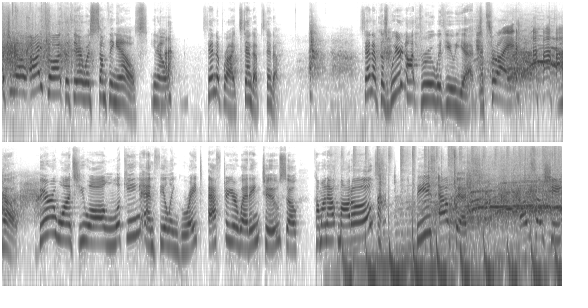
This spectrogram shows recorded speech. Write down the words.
But you know, I thought that there was something else. You know, stand up, bride. Stand up, stand up. Stand up, because we're not through with you yet. That's right. No. Vera wants you all looking and feeling great after your wedding, too. So come on out, models. These outfits, oh so chic,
